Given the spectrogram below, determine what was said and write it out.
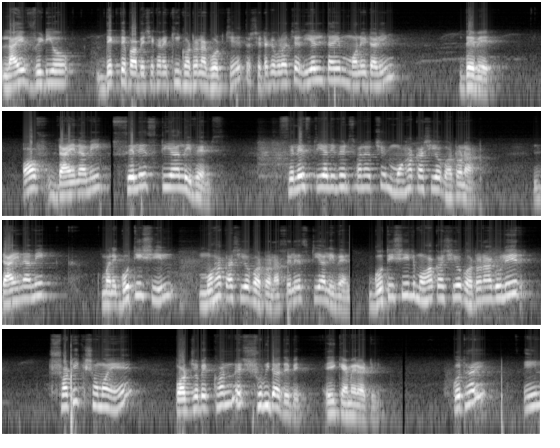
লাইভ ভিডিও দেখতে পাবে সেখানে কি ঘটনা ঘটছে, তো সেটাকে বলা হচ্ছে রিয়েল টাইম মনিটারিং দেবে। Of dynamic celestial events celestial events মানে হচ্ছে মহাকাশীয় ঘটনা। ডাইনামিক মানে গতিশীল মহাকাশীয় ঘটনা সেলেস্টিয়াল ইভেন্ট গতিশীল মহাকাশীয় ঘটনাগুলির সঠিক সময়ে পর্যবেক্ষণের সুবিধা দেবে এই ক্যামেরাটি। কোথায়? In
